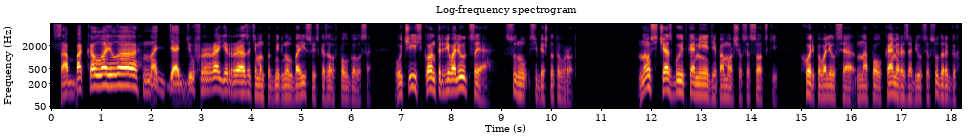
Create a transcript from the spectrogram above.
«Собака лаяла на дядю фраера!» Затем он подмигнул Борису и сказал в полголоса. «Учись, контрреволюция!» Сунул себе что-то в рот. «Ну, сейчас будет комедия», — поморщился Соцкий. Хорь повалился на пол камеры, забился в судорогах,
